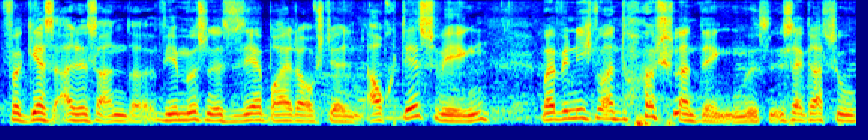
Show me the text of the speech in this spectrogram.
vergess alles andere. Wir müssen es sehr breit aufstellen. Auch deswegen, weil wir nicht nur an Deutschland denken müssen. Ist ja geradezu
